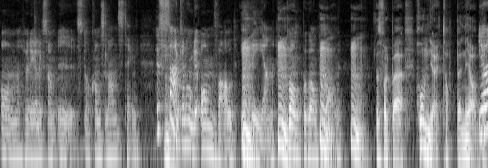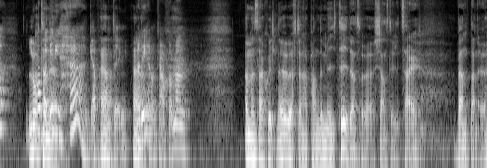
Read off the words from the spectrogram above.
om hur det är liksom i Stockholms landsting. Hur fan kan hon bli omvald i ren gång på gång på gång? Mm. Och så folk bara, hon gör ett toppenjobb. Ja. Låt Man bara, henne- är ni höga på Ja. någonting? Ja. Ja. det är de kanske, men Ja, men särskilt nu efter den här pandemitiden så känns det lite så här, vänta nu.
